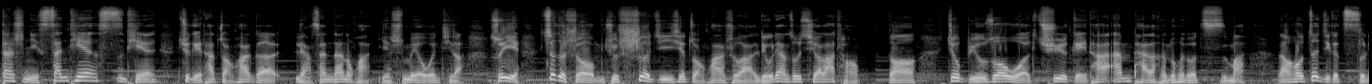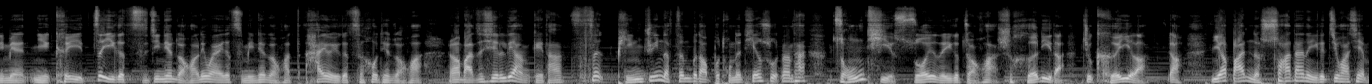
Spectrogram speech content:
但是你三天四天去给它转化个两三单的话，也是没有问题的。所以这个时候我们去设计一些转化的时候啊，流量周期要拉长。啊，就比如说我去给他安排了很多很多词嘛，然后这几个词里面，你可以这一个词今天转化，另外一个词明天转化，还有一个词后天转化，然后把这些量给它分平均的分布到不同的天数，让它总体所有的一个转化是合理的就可以了。啊。你要把你的刷单的一个计划线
